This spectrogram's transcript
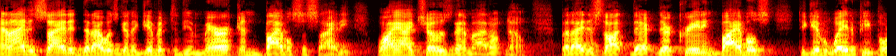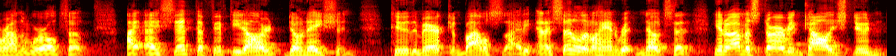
And I decided that I was going to give it to the American Bible Society. Why I chose them, I don't know but I just thought they're, they're creating Bibles to give away to people around the world. So I, I sent the $50 donation to the American Bible Society and I sent a little handwritten note said, you know, I'm a starving college student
